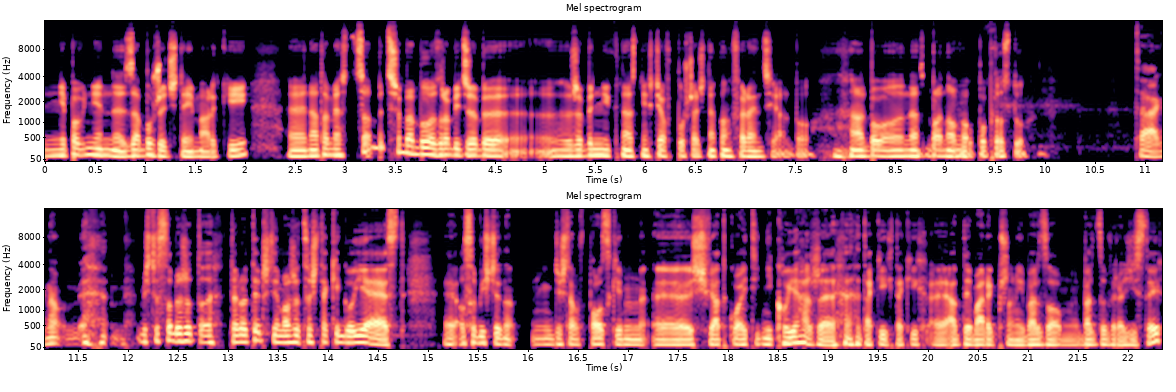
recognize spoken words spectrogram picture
nie powinien zaburzyć tej marki. Natomiast co by trzeba było zrobić, żeby, żeby nikt nas nie chciał wpuszczać na konferencję konferencję albo, albo nas banował po prostu. Tak, no myślę sobie, że teoretycznie może coś takiego jest. E, osobiście no, gdzieś tam w polskim e, świadku IT nie kojarzę takich, takich e, antymarek, przynajmniej bardzo, bardzo wyrazistych.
